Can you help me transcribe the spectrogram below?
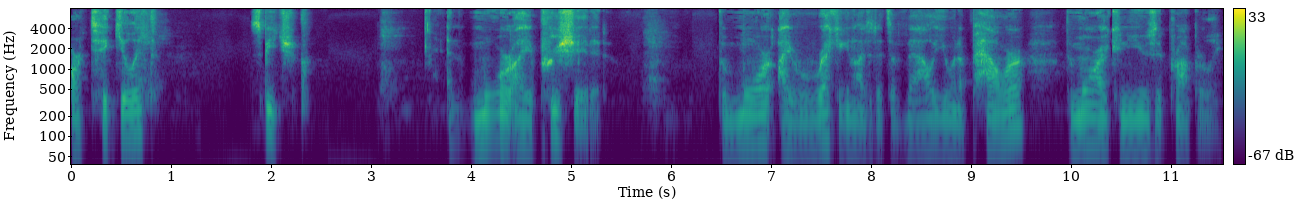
articulate speech. And the more I appreciate it, the more I recognize that it's a value and a power, the more I can use it properly.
